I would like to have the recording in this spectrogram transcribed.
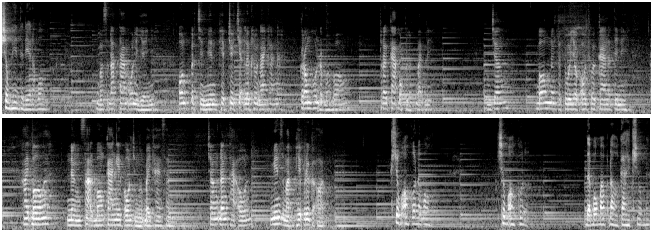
ខ្ញុំហ៊ានធានាណាបងបើស្ដាប់តាមអូននិយាយនេះអូនពិតជាមានភាពជឿជាក់លើខ្លួនឯងខ្លាំងណាស់ក្រុមហ៊ុនរបស់បងត្រូវការបុគ្គលិកបែបនេះអញ្ចឹងបងនឹងទទួលយកអូនធ្វើការនៅទីនេះហើយបងនឹងសាកល្បងការងារបងអូនចំនួន3ខែសិនចង់ដឹងថាអូន មានសមត្ថភាពឬក៏អត់ខ្ញុំអរគុណណាបងខ្ញុំអរគុណដែលបងបានផ្ដល់ឱកាសឲ្យខ្ញុំណា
